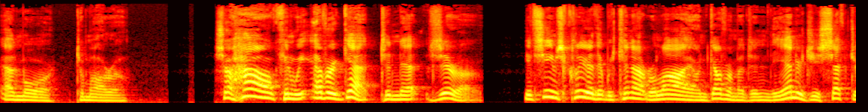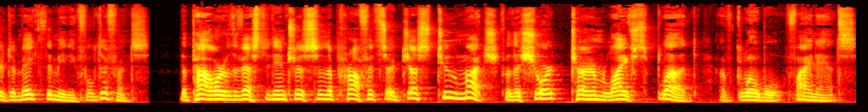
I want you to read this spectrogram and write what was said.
and more tomorrow. So, how can we ever get to net zero? It seems clear that we cannot rely on government and the energy sector to make the meaningful difference. The power of the vested interests and the profits are just too much for the short term life's blood of global finance.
